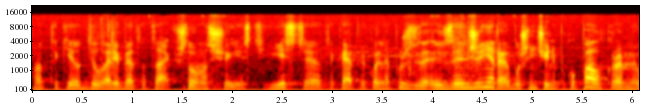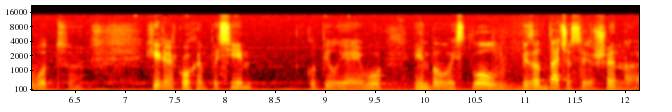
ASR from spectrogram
Вот такие вот дела, ребята. Так, что у нас еще есть? Есть э, такая прикольная пушка. За, за инженера я больше ничего не покупал, кроме вот Хирокох МП-7 купил я его. Имбовый ствол, без отдачи совершенно.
